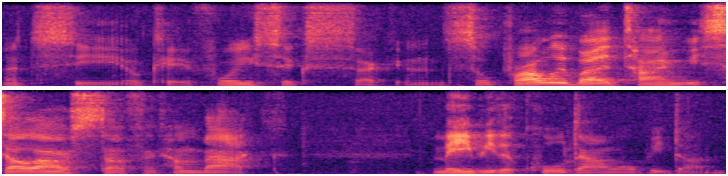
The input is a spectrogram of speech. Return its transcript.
let's see. Okay, 46 seconds. So probably by the time we sell our stuff and come back, maybe the cooldown will be done.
